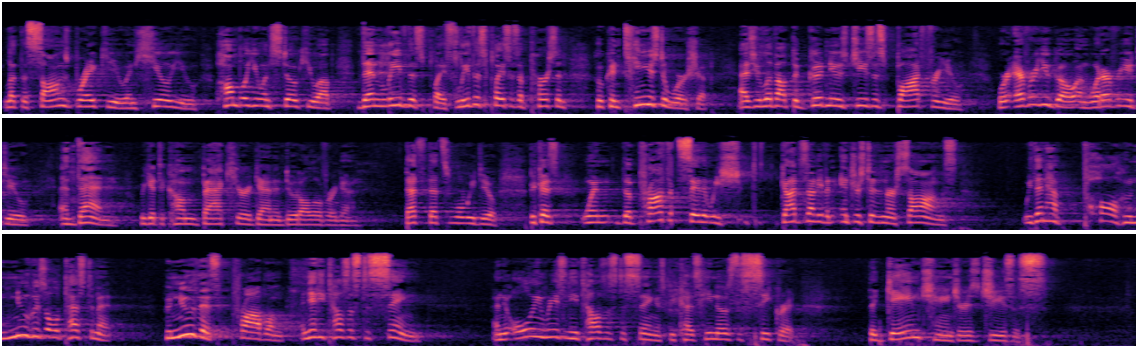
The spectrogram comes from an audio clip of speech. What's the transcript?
Let the songs break you and heal you, humble you and stoke you up. Then leave this place. Leave this place as a person who continues to worship as you live out the good news Jesus bought for you, wherever you go and whatever you do. And then we get to come back here again and do it all over again. That's, that's what we do. Because when the prophets say that we sh- God's not even interested in our songs, we then have Paul, who knew his Old Testament, who knew this problem, and yet he tells us to sing. And the only reason he tells us to sing is because he knows the secret. The game changer is Jesus.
